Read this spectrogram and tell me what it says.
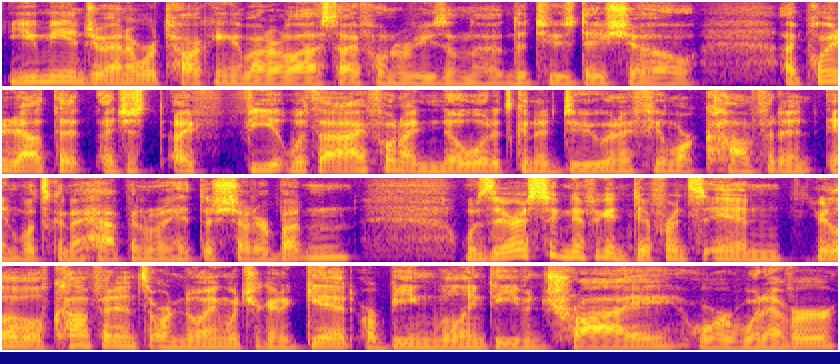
you, me, and Joanna were talking about our last iPhone reviews on the, the Tuesday show, I pointed out that I just I feel with the iPhone I know what it's going to do and I feel more confident in what's going to happen when I hit the shutter button. Was there a significant difference in your level of confidence or knowing what you're going to get or being willing to even try or whatever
